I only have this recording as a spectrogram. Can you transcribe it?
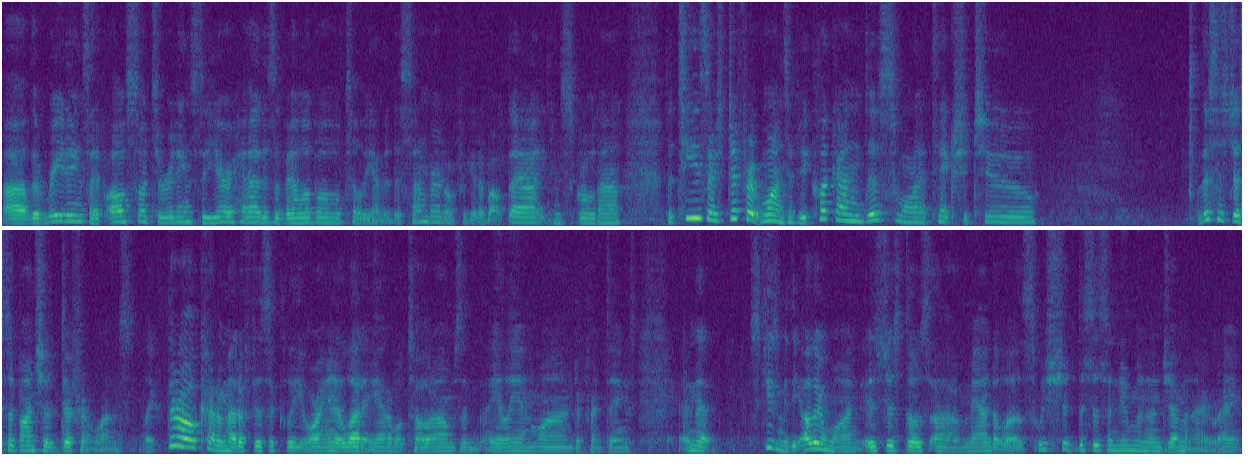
Uh, the readings, I have all sorts of readings. The year ahead is available till the end of December. Don't forget about that. You can scroll down. The teasers, different ones. If you click on this one, it takes you to... This is just a bunch of different ones. Like, they're all kind of metaphysically oriented. A lot of animal totems, and alien one, different things. And that, excuse me, the other one is just those uh, mandalas. We should, this is a new moon in Gemini, right?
